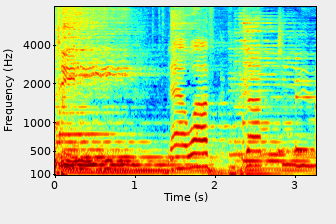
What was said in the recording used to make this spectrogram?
Now I've got to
